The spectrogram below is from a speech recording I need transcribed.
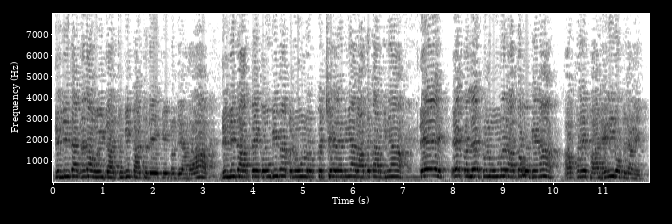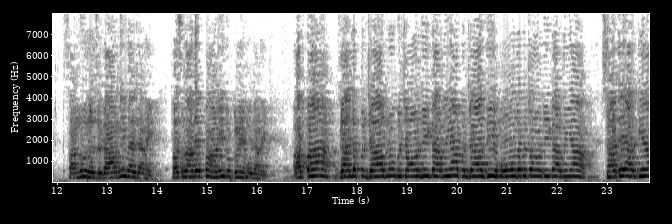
ਦਿੱਲੀ ਦਾ ਕਹਿੰਦਾ ਉਹੀ ਡਰ ਜੂਗੀ ਇਕੱਠ ਦੇਖ ਕੇ ਬੰਦਿਆਂ ਦਾ। ਦਿੱਲੀ ਦਾ ਆਪੇ ਕਹੂਗੀ, ਮੈਂ ਕਾਨੂੰਨ ਪਿੱਛੇ ਲੈਣੀਆਂ, ਰੱਦ ਕਰਦੀਆਂ। ਤੇ ਇਹ ਕੱਲੇ ਕਾਨੂੰਨ ਰੱਦ ਹੋ ਗਏ ਨਾ, ਆਪਣੇ ਫਾਹੇ ਨਹੀਂ ਰੁਕ ਜਾਣੇ। ਸਾਨੂੰ ਰੁਜ਼ਗਾਰ ਨਹੀਂ ਮਿਲ ਜਾਣੇ। ਫਸਲਾਂ ਦੇ ਪਾਣੀ ਦੁੱਗਣੇ ਹੋ ਜਾਣੇ। ਆਪਾਂ ਗੱਲ ਪੰਜਾਬ ਨੂੰ ਬਚਾਉਣ ਦੀ ਕਰਨੀ ਆ, ਪੰਜਾਬ ਦੀ ਹੋਂਦ ਬਚਾਉਣ ਦੀ ਕਰਨੀ ਆ। ਸਾਡੇ ਵਰਗਿਆਂ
